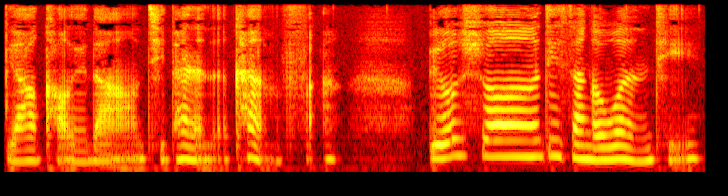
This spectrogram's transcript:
不要考虑到其他人的看法。比如说第三个问题，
